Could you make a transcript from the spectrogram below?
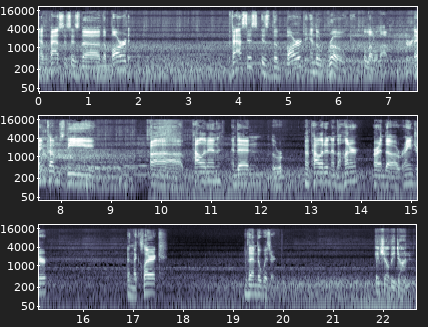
Yeah, the fastest is the the bard. The fastest is the bard and the rogue to level up. Very Then well. comes the uh, paladin, and then the uh, paladin and the hunter, or and the ranger. Then the cleric. Then the wizard. It shall be done.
